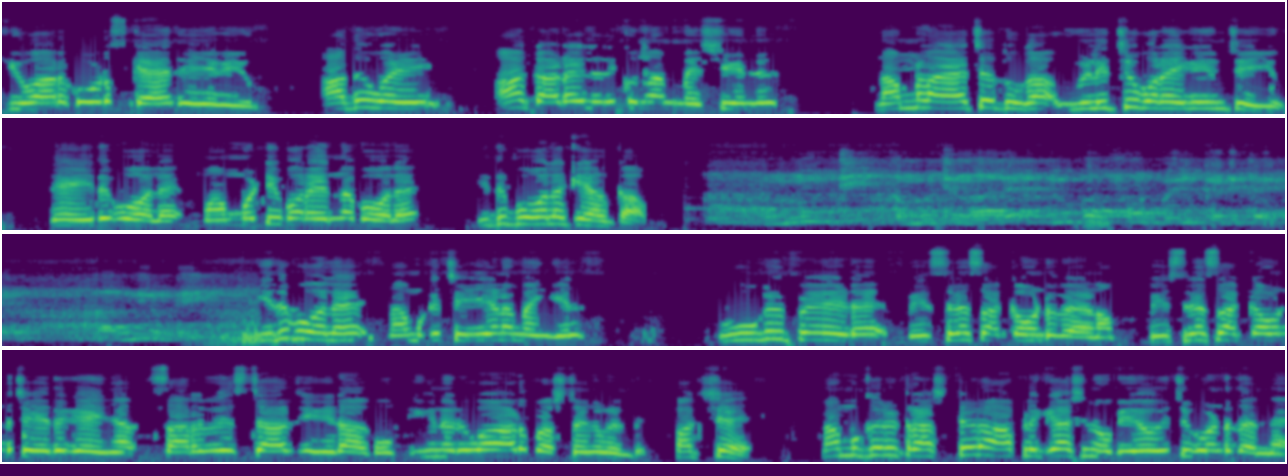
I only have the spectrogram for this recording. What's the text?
ക്യു ആർ കോഡ് സ്കാൻ ചെയ്യുകയും അതുവഴി ആ കടയിലിരിക്കുന്ന മെഷീനിൽ നമ്മൾ അയച്ച തുക വിളിച്ചു പറയുകയും ചെയ്യും. ഇതേ ഇതുപോലെ മമ്മൂട്ടി പറയുന്ന പോലെ ഇതുപോലെ കേൾക്കാം. ഇതുപോലെ നമുക്ക് ചെയ്യണമെങ്കിൽ ഗൂഗിൾ പേയുടെ ബിസിനസ് അക്കൗണ്ട് വേണം. ബിസിനസ് അക്കൗണ്ട് ചെയ്ത് കഴിഞ്ഞാൽ സർവീസ് ചാർജ് ഈടാക്കും. ഇങ്ങനെ ഒരുപാട് പ്രശ്നങ്ങളുണ്ട്. പക്ഷേ നമുക്കൊരു ട്രസ്റ്റഡ് ആപ്ലിക്കേഷൻ ഉപയോഗിച്ചുകൊണ്ട് തന്നെ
